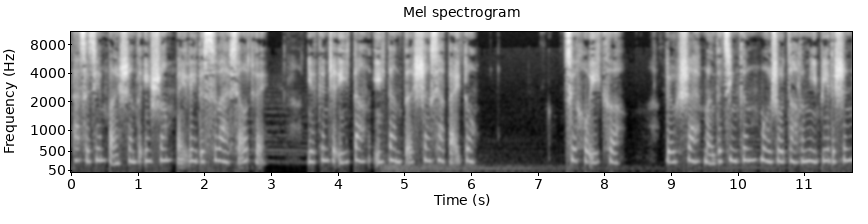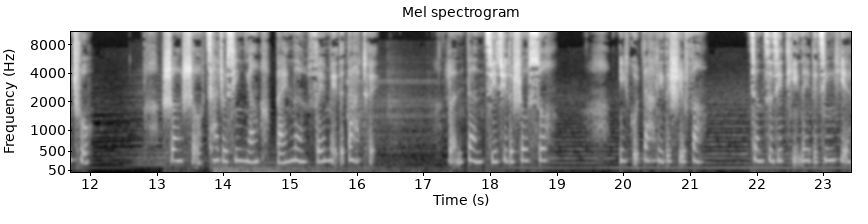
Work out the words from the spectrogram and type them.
搭在肩膀上的一双美丽的丝袜小腿，也跟着一荡一荡的上下摆动。最后一刻，刘帅猛地进根没入到了密闭的深处，双手掐住新娘白嫩肥美的大腿，卵蛋急剧的收缩，一股大力的释放。将自己体内的精液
